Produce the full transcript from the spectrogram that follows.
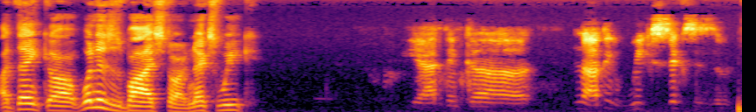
I think, uh, when does this bye start? Next week? Yeah, I think, uh, no, I think week six is the,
